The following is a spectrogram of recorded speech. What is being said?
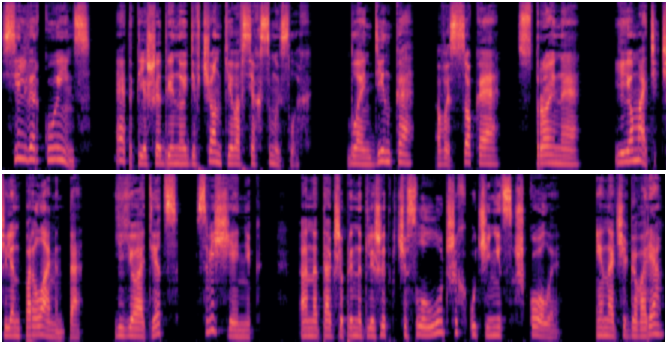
Сильвер Куинс — это клише дряной девчонки во всех смыслах. Блондинка, высокая, стройная. Ее мать — член парламента. Ее отец — священник. Она также принадлежит к числу лучших учениц школы. Иначе говоря,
